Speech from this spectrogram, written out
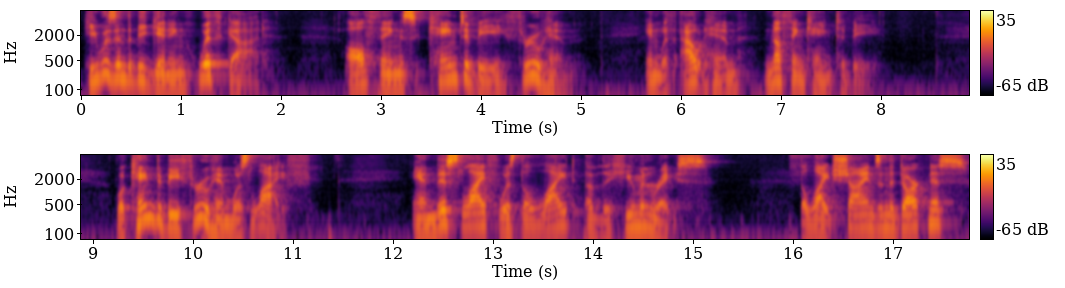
He was in the beginning with God. All things came to be through him, and without him nothing came to be. What came to be through him was life, and this life was the light of the human race. The light shines in the darkness,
